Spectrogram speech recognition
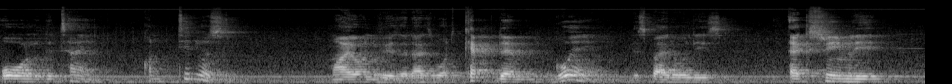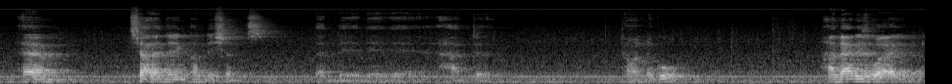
all the time, continuously. My own is that is what kept them going, despite all these extremely um, challenging conditions that they, they, they had to on the go. And that is why,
